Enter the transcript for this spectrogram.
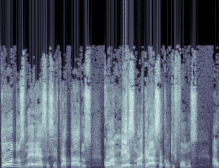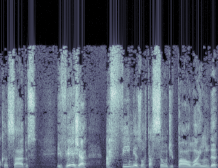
todos merecem ser tratados com a mesma graça com que fomos alcançados. E veja a firme exortação de Paulo, ainda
